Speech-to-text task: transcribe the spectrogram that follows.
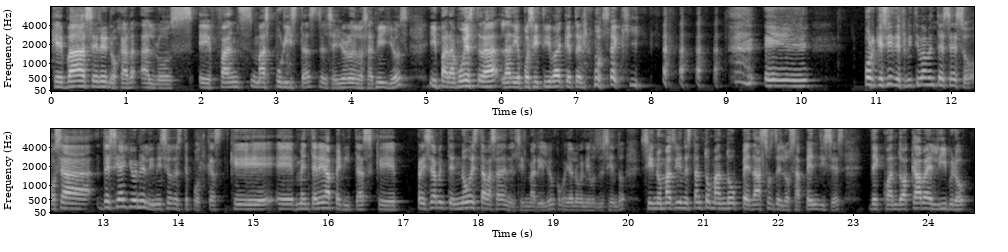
que va a hacer enojar a los eh, fans más puristas del Señor de los Anillos y para muestra la diapositiva que tenemos aquí. Eh, porque sí, definitivamente es eso. O sea, decía yo en el inicio de este podcast que eh, me enteré a penitas que precisamente no está basada en el Silmarillion, como ya lo venimos diciendo, sino más bien están tomando pedazos de los apéndices de cuando acaba el libro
